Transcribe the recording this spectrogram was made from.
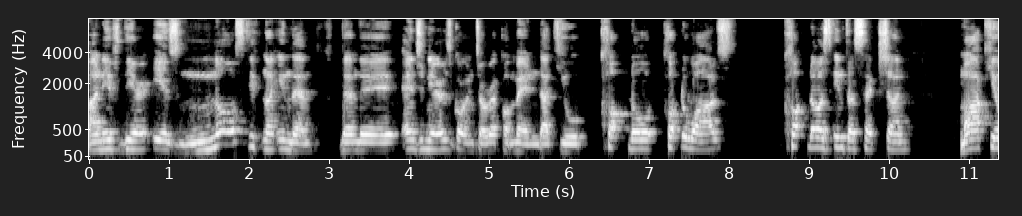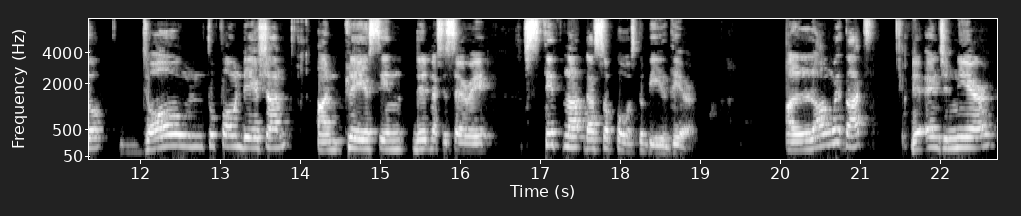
And if there is no stiffener in them, then the engineer is going to recommend that you cut the, cut the walls, cut those intersection, mark you down to foundation and placing the necessary stiffener that's supposed to be there. Along with that, the engineer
